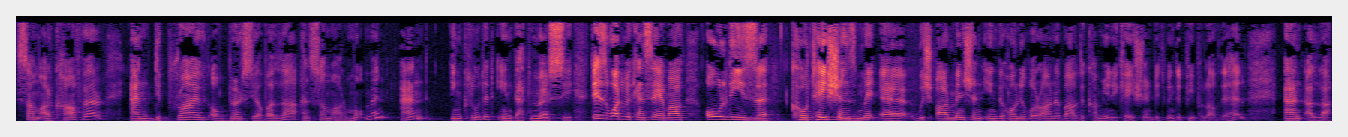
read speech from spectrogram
some are kafir and deprived of mercy of Allah, and some are mu'min and included in that mercy. This is what we can say about all these uh, quotations uh, which are mentioned in the Holy Quran about the communication between the people of the hell and Allah.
